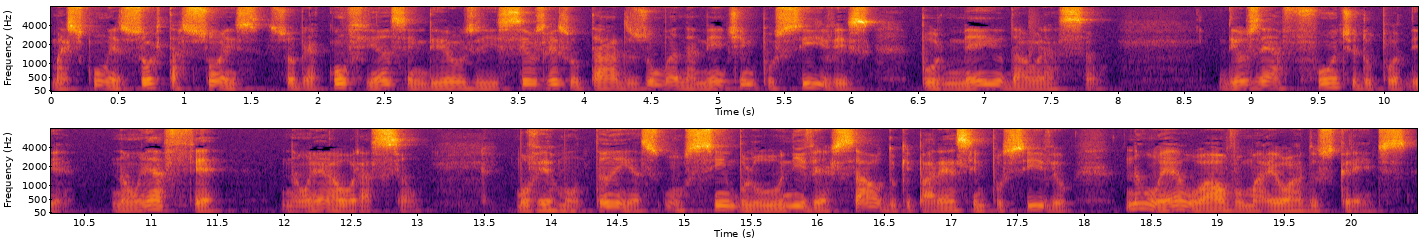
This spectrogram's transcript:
mas com exortações sobre a confiança em Deus e seus resultados humanamente impossíveis por meio da oração. Deus é a fonte do poder, não é a fé, não é a oração. Mover montanhas, um símbolo universal do que parece impossível, não é o alvo maior dos crentes.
